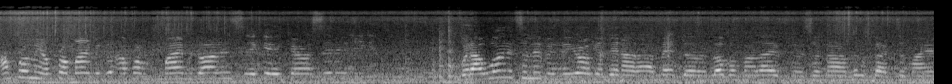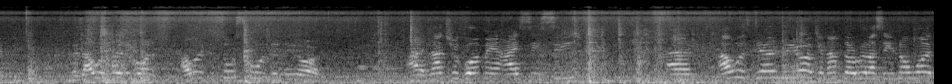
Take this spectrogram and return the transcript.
I'm from here. I'm from Miami. I'm from Miami Gardens, aka Carol City. But I wanted to live in New York and then I, I, met the love of my life and so now I moved back to Miami. Because I was really going, I went to two schools in New York. I Natural Gourmet and ICC. And I was there in New York and after I realized, you know what,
